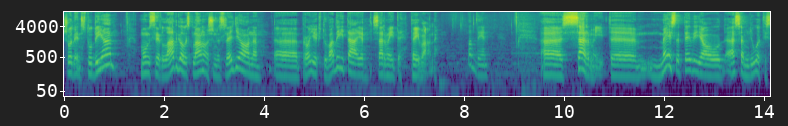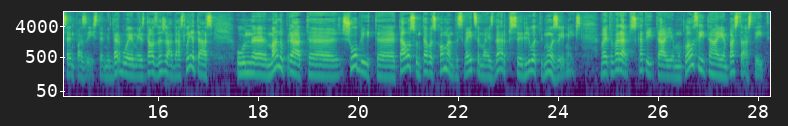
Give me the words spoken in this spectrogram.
Šodien studijā mums ir Latvijas plānošanas reģiona uh, projektu vadītāja Sarmīte Teivāne. Labdien! Uh, Sarmīt, uh, mēs ar tevi jau esam ļoti sen pazīstami, darbojamies daudz dažādās lietās, un, uh, manuprāt, šobrīd tavs un tavas komandas veicamais darbs ir ļoti nozīmīgs. Vai tu varētu skatītājiem un klausītājiem pastāstīt,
